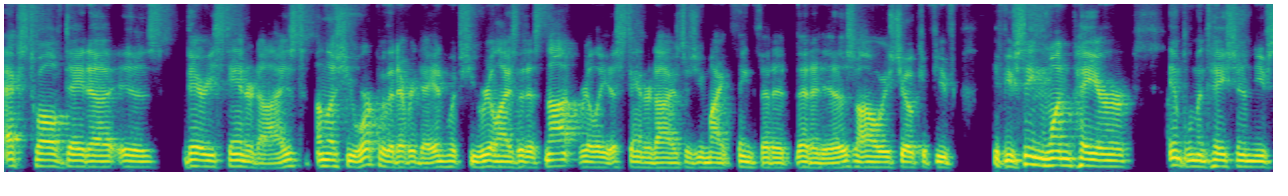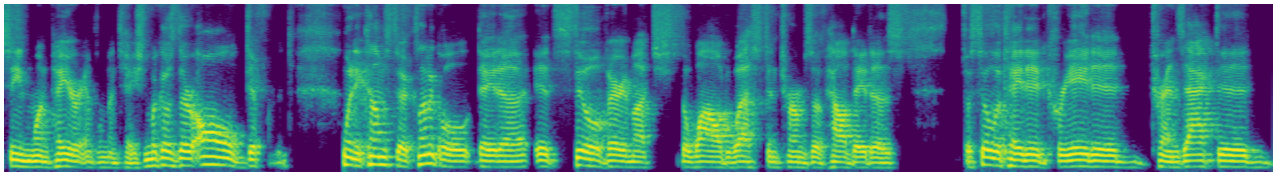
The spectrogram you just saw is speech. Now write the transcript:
X12 data is very standardized, unless you work with it every day, in which you realize that it's not really as standardized as you might think that it that it is. I always joke if you've if you've seen one payer implementation, you've seen one payer implementation because they're all different when it comes to clinical data, it's still very much the Wild West in terms of how data is facilitated, created, transacted,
